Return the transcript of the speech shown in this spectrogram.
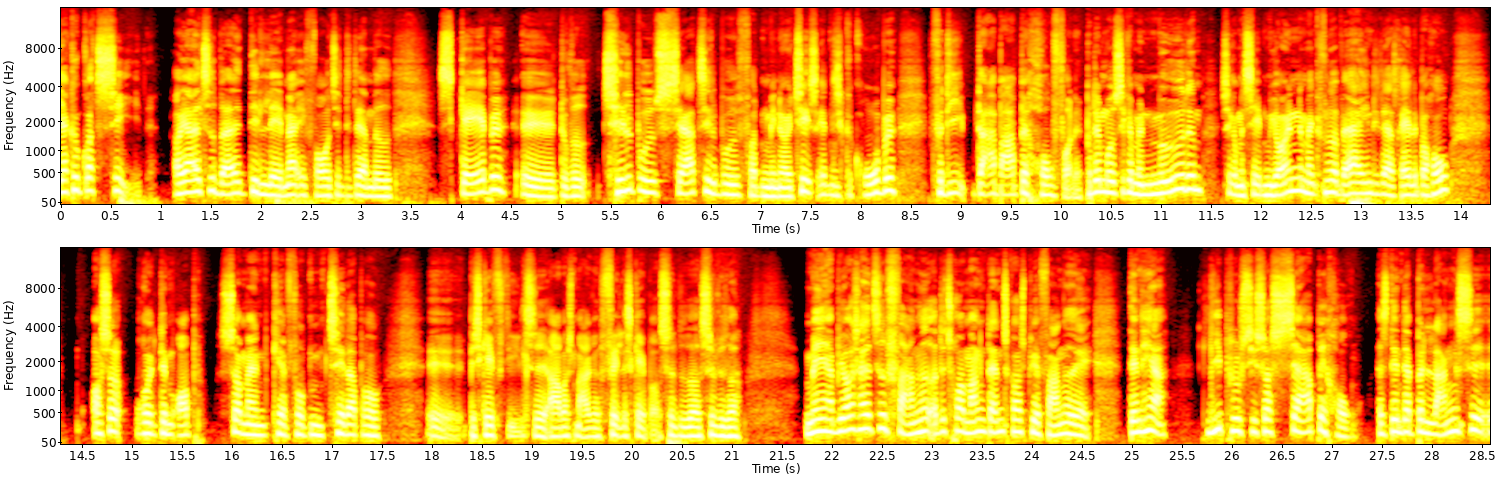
jeg kan godt se det, og jeg har altid været i et dilemma i forhold til det der med skabe, øh, du ved, tilbud, særtilbud for den minoritetsetniske gruppe, fordi der er bare behov for det. På den måde, så kan man møde dem, så kan man se dem i øjnene, man kan finde ud af, hvad er egentlig deres reelle behov, og så rykke dem op, så man kan få dem tættere på øh, beskæftigelse, arbejdsmarked, fællesskaber osv. osv. Men jeg bliver også altid fanget, og det tror jeg mange danskere også bliver fanget af, den her lige pludselig så særbehov. Altså den der balance,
